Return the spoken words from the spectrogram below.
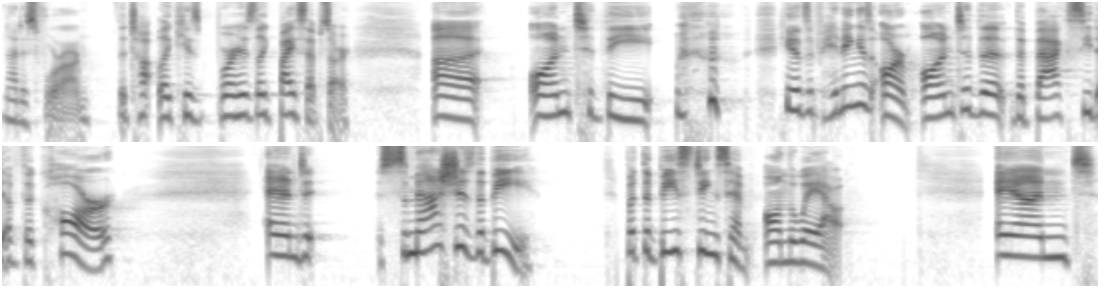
not his forearm, the top like his where his like biceps are, uh onto the he ends up hitting his arm onto the the back seat of the car and smashes the bee. But the bee stings him on the way out. And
